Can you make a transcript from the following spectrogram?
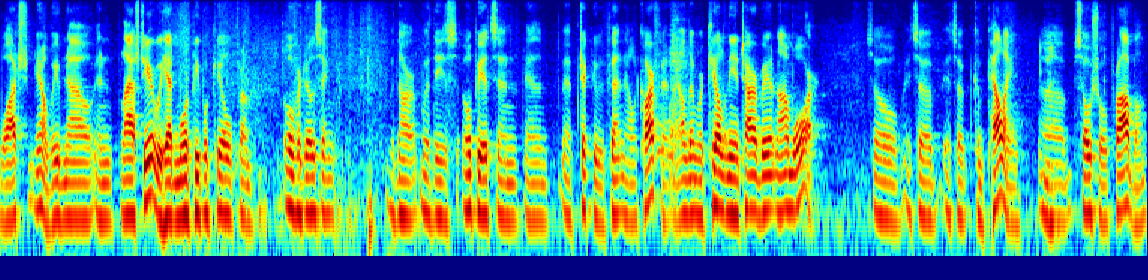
watched, you know, we've now, in last year, we had more people killed from overdosing with, our, with these opiates and, and particularly with fentanyl and carfentanil than were killed in the entire Vietnam War. So it's a, it's a compelling uh, social problem.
